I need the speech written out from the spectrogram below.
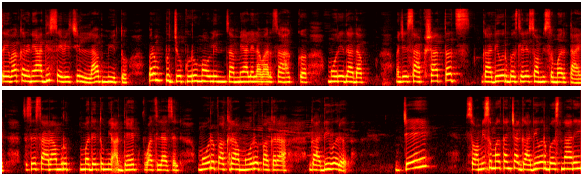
सेवा करण्याआधी सेवेचे लाभ मिळतो. परमपूज्य गुरु माऊलींचा मिळालेला वारसा हक्क मोरेदादा म्हणजे साक्षातच गादीवर बसलेले स्वामी समर्थ आहेत. जसे सारामृतमध्ये तुम्ही अध्यायात वाचले असेल मोर पाखरा मोर पाखरा गादीवर. जे स्वामी समर्थांच्या गादीवर बसणारी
